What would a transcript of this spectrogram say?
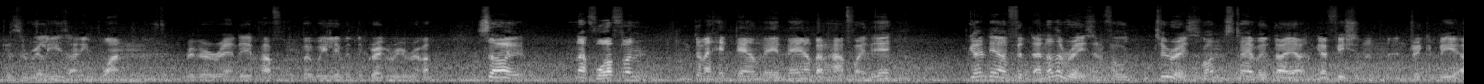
because there really is only one river around here, apart from where we live in the Gregory River. So, enough waffling I'm going to head down there now, about halfway there. I'm going down for another reason, for two reasons. One's to have a day out and go fishing and, and drink a beer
